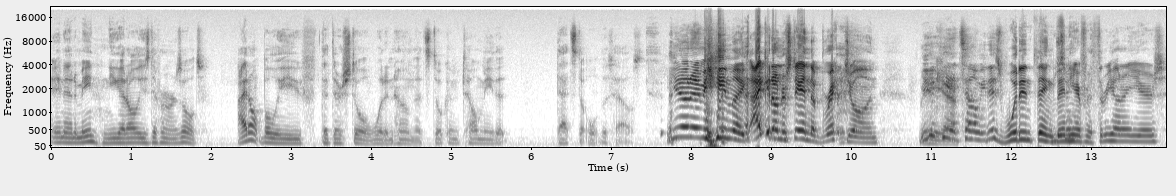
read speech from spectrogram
You know what i mean? And you get all these different results. I don't believe that there's still a wooden home that still can tell me that that's the oldest house. You know what i mean? Like i could understand the brick john but you Yeah. can't tell me this wooden thing been here for 300 years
